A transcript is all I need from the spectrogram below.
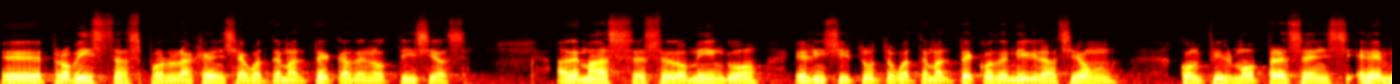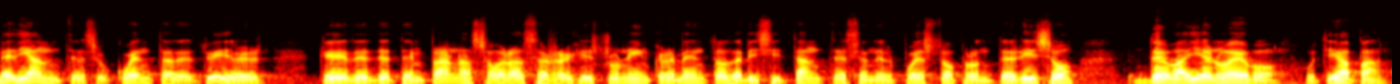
eh, provistas por la Agencia Guatemalteca de Noticias. Además, este domingo, el Instituto Guatemalteco de Migración confirmó eh, mediante su cuenta de Twitter que desde tempranas horas se registró un incremento de visitantes en el puesto fronterizo de Valle Nuevo, Jutiapa.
